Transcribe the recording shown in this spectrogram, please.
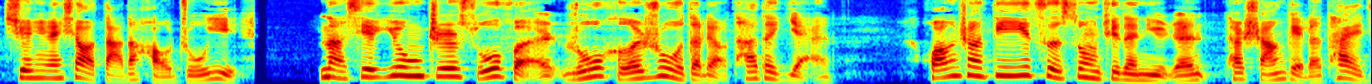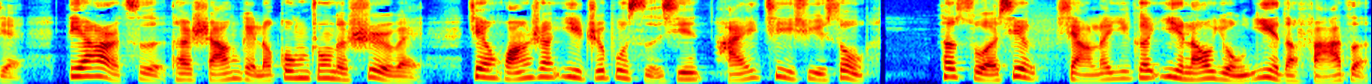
轩辕笑打的好主意，那些庸脂俗粉如何入得了他的眼？皇上第一次送去的女人，他赏给了太监；第二次，他赏给了宫中的侍卫。见皇上一直不死心，还继续送，他索性想了一个一劳永逸的法子，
